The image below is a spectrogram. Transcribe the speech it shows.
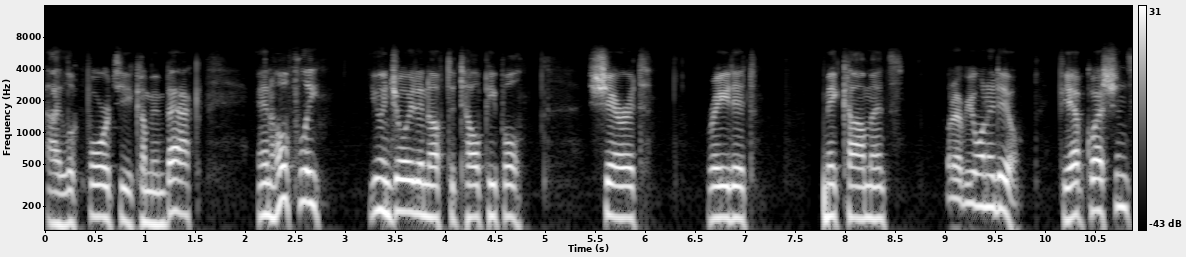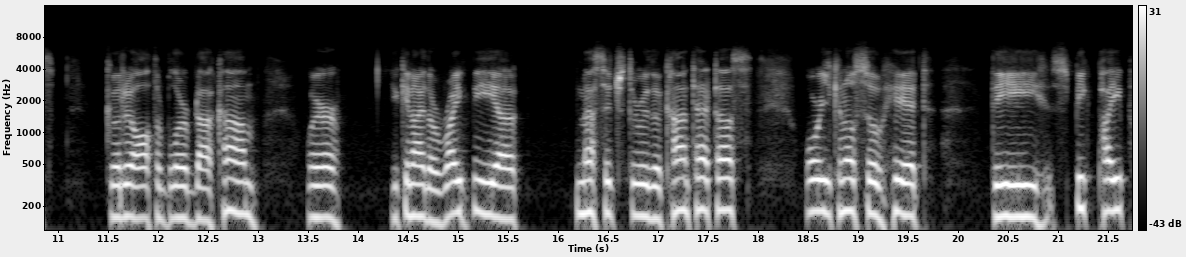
I look forward to you coming back, and hopefully, you enjoyed it enough to tell people, share it, rate it, make comments, whatever you want to do. If you have questions, go to authorblurb.com where you can either write me a message through the contact us or you can also hit the SpeakPipe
